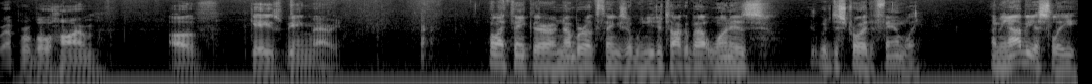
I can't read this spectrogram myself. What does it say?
irreparable harm of gays being married? Well, I think there are a number of things that we need to talk about. One is it would destroy the family. I mean, obviously,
